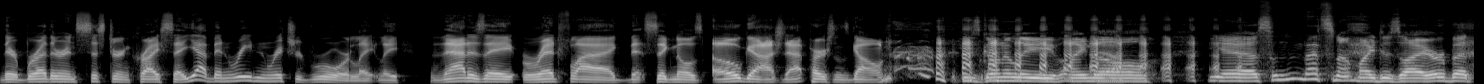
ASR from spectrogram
their brother and sister in Christ say, "Yeah, I've been reading Richard Rohr lately," that is a red flag that signals, "Oh gosh, that person's gone." He's going to leave. I know. Yes, and that's not my desire, but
